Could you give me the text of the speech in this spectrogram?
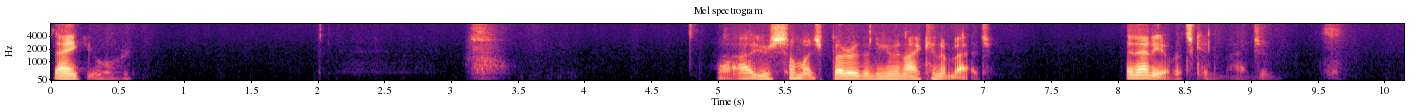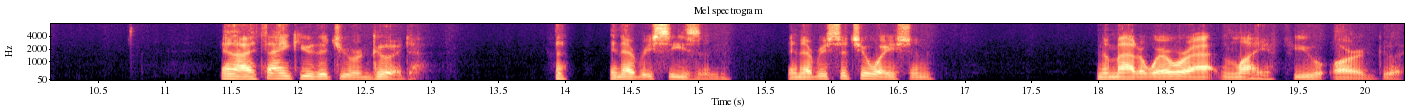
Thank you, Lord. Uh, you're so much better than you and I can imagine, than any of us can. And I thank you that you are good in every season, in every situation, no matter where we're at in life, you are good.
